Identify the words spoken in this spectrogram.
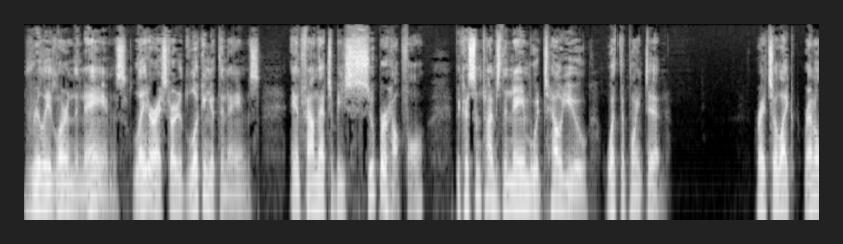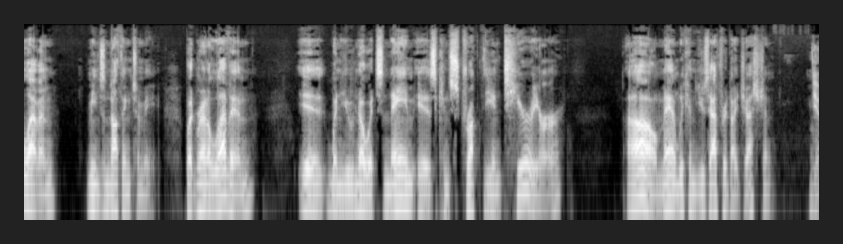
really learn the names, later I started looking at the names and found that to be super helpful because sometimes the name would tell you what the point did. Right? So like Ren 11 means nothing to me, but Ren 11 is when you know its name is construct the interior. Oh man, we can use that for digestion. Yeah.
